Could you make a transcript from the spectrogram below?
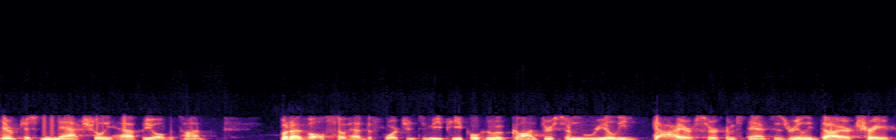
they're just naturally happy all the time. But I've also had the fortune to meet people who have gone through some really dire circumstances, really dire traits,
